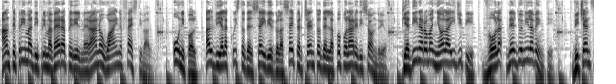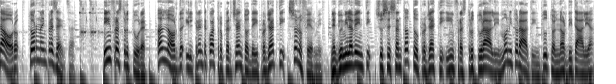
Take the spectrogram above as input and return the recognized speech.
Anteprima di primavera per il Merano Wine Festival. Unipol, al via l'acquisto del 6,6% della Popolare di Sondrio. Piadina Romagnola IGP, vola nel 2020. Vicenza Oro torna in presenza. Infrastrutture. Al nord il 34% dei progetti sono fermi. Nel 2020, su 68 progetti infrastrutturali monitorati in tutto il nord Italia,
